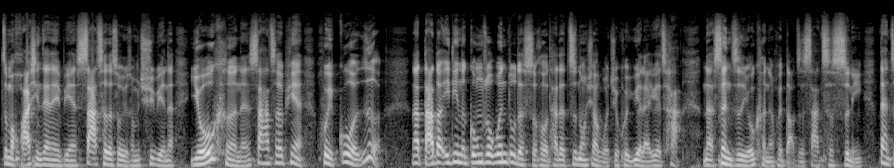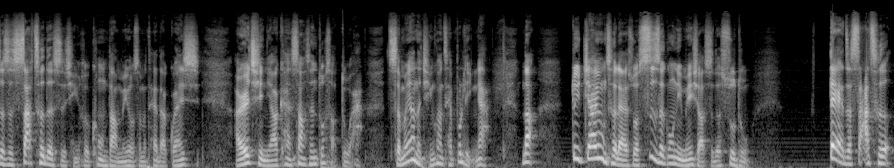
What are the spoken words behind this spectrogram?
这么滑行在那边刹车的时候有什么区别呢？有可能刹车片会过热，那达到一定的工作温度的时候，它的制动效果就会越来越差，那甚至有可能会导致刹车失灵。但这是刹车的事情，和空档没有什么太大关系。而且你要看上升多少度啊，什么样的情况才不灵啊？那对家用车来说，四十公里每小时的速度，带着刹车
